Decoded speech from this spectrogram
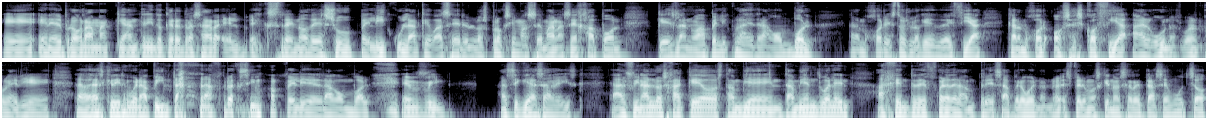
eh, en el programa, que han tenido que retrasar el estreno de su película, que va a ser en las próximas semanas en Japón, que es la nueva película de Dragon Ball. A lo mejor esto es lo que decía, que a lo mejor os escocía a algunos. Bueno, porque la verdad es que tiene buena pinta la próxima peli de Dragon Ball. En fin. Así que ya sabéis. Al final los hackeos también, también duelen a gente de fuera de la empresa. Pero bueno, esperemos que no se retrase mucho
